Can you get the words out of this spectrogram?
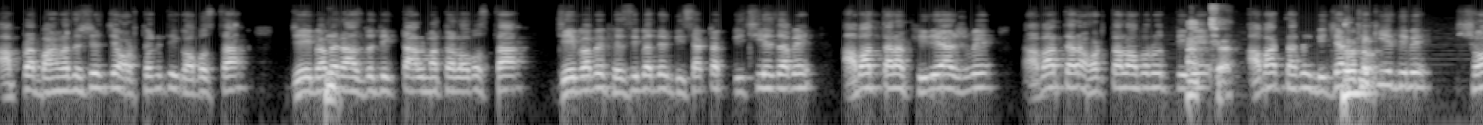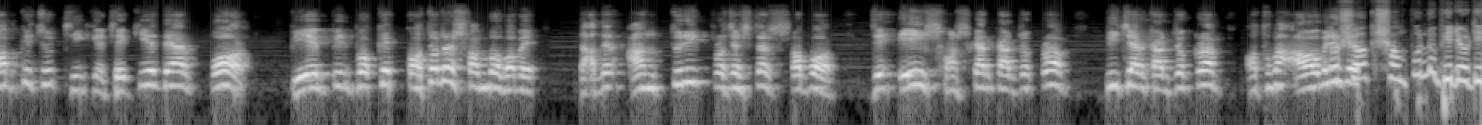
আপনার বাংলাদেশের যে অর্থনৈতিক অবস্থা যেভাবে রাজনৈতিক টালমাটাল অবস্থা যেভাবে ফেসিবাদের বিচারটা পিছিয়ে যাবে আবার তারা ফিরে আসবে আবার তারা হরতাল অবরোধ দিবে আচ্ছা। আবার তাদের বিচার ঠেকিয়ে দিবে সবকিছু ঠিক ঠেকিয়ে দেওয়ার পর বিএনপির পক্ষে কতটা সম্ভব হবে তাদের আন্তরিক প্রচেষ্টার সফর যে এই সংস্কার কার্যক্রম বিচার কার্যক্রম অথবা আওয়ামী দর্শক সম্পূর্ণ ভিডিওটি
